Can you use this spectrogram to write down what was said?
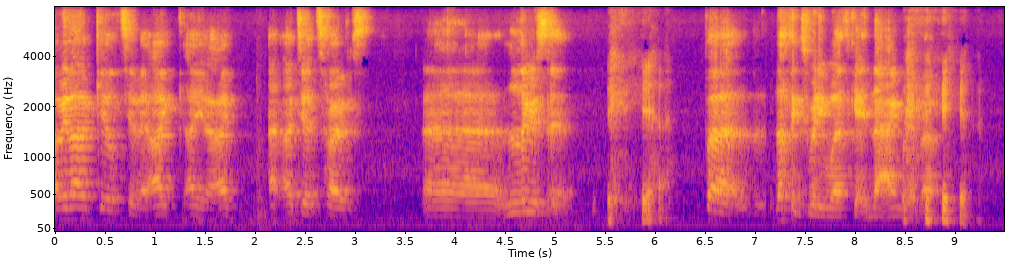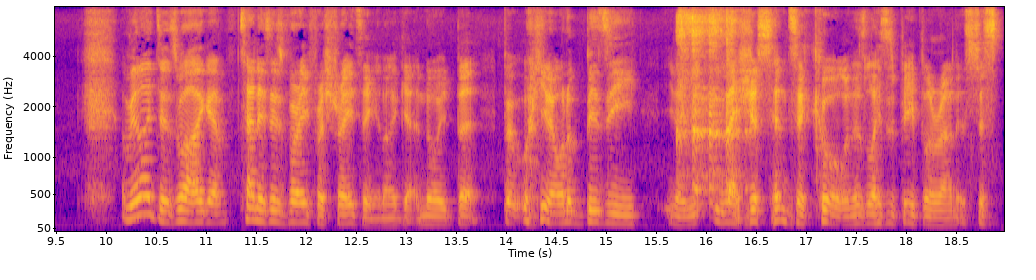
I mean, I'm guilty of it. I, I you know, I, I, I do at times uh, lose it, Yeah. But nothing's really worth getting that angry about. I mean, I do as well. I get tennis is very frustrating, and I get annoyed. But but you know, on a busy you know leisure centre court when there's loads of people around, it's just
